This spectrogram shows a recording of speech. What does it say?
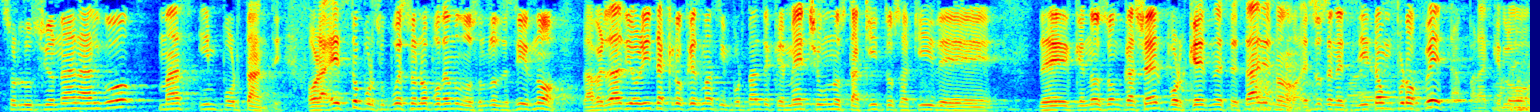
solucionar algo más importante. Ahora, esto por supuesto no podemos nosotros decir, no, la verdad yo ahorita creo que es más importante que me eche unos taquitos aquí de, de que no son kasher porque es necesario. No, eso se necesita un profeta para que lo,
